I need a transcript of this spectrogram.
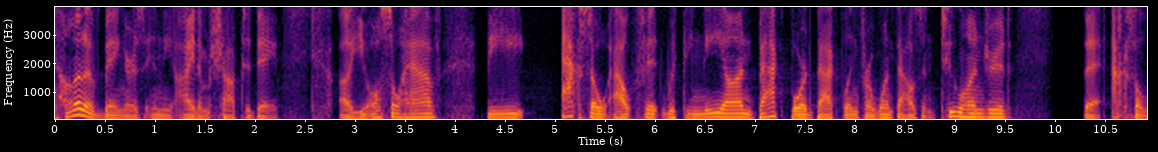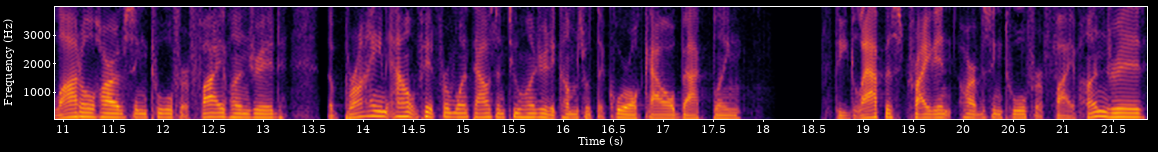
ton of bangers in the item shop today. Uh, you also have the Axo outfit with the neon backboard backbling for 1,200 the axolotl harvesting tool for 500 the brine outfit for 1200 it comes with the coral cowl back bling the lapis trident harvesting tool for 500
